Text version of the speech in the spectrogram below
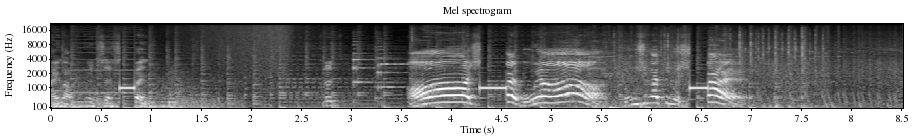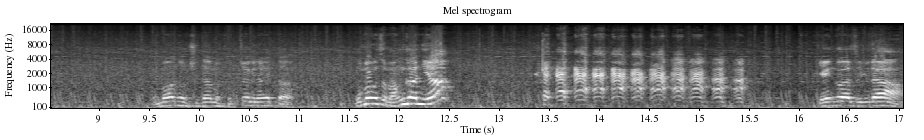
아 이거 아프면 진짜 씨발. 그렇 아 씨발 뭐야? 병신 같은 거 씨발. 5만원 지나면 격자긴 하겠다. 5만원서 망간이야? 깬 것 같습니다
